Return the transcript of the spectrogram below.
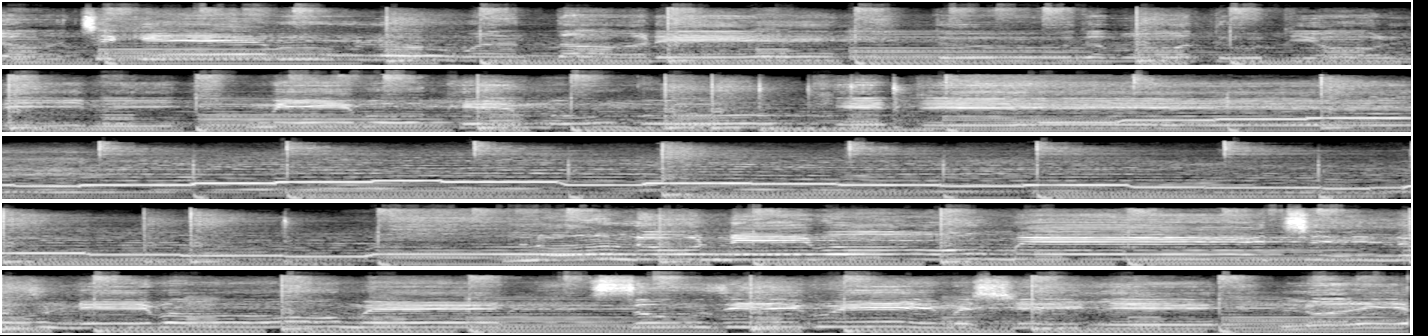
တော့ချစ်ခဲ့ဘူးလို့ဝန်တော်တယ်သူသဘောသူပြောလေးတွေမေးဖို့ခဲမုန်းဖို့ခဲတယ် ရှိလေလွန်ရ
